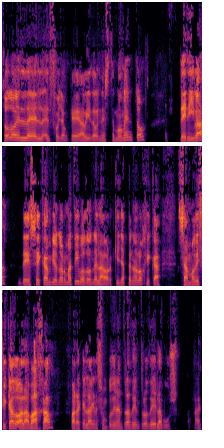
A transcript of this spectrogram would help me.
todo el, el, el, follón que ha habido en este momento deriva de ese cambio normativo donde las horquillas penológicas se han modificado a la baja para que la agresión pudiera entrar dentro del abuso. ¿vale?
